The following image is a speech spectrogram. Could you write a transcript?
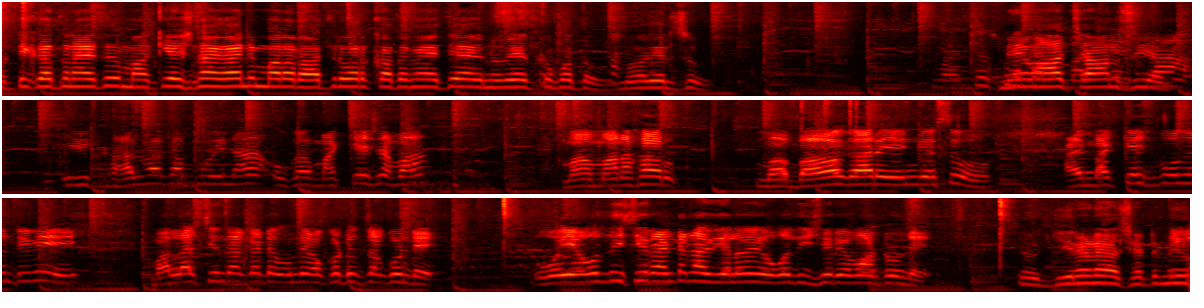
ఒట్టి కథన అయితే మాకేసినా కానీ మళ్ళీ రాత్రి వరకు కథమే అయితే అవి నువ్వే ఎత్తుకుపోతావు. నాకు తెలుసు. మేము ఆ ఛాన్స్ ఇవ్వం ఇది కాల్వకపోయినా ఒక మక్కేసామా మా మనహారు. మా బావగారు ఏం చేస్తూ అది మక్కేసి పోతుంటివి మళ్ళీ వచ్చింది అక్కడే ఉన్నాయి ఒకటి ఉచ్చకుండే ఓ ఎవరు తీసిరంటే నాకు తెలియదు ఎవరు తీసిరేమంటుండే గిరణి ఆ చెట్టు మీద.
